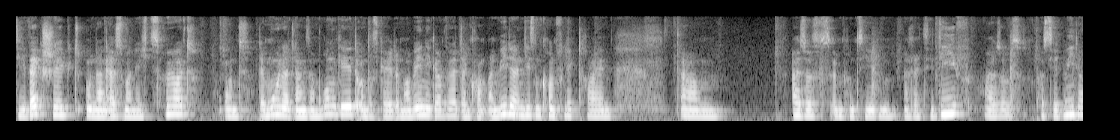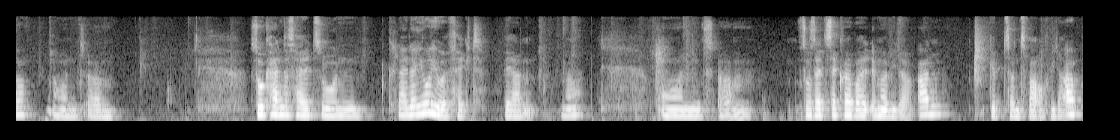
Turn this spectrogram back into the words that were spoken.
die wegschickt und dann erstmal nichts hört und der Monat langsam rumgeht und das Geld immer weniger wird, dann kommt man wieder in diesen Konflikt rein. Ähm, also es ist im Prinzip ein Rezidiv, also es passiert wieder und ähm, so kann das halt so ein kleiner Jojo-Effekt werden. Ne? Und ähm, so setzt der Körper halt immer wieder an, gibt es dann zwar auch wieder ab,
